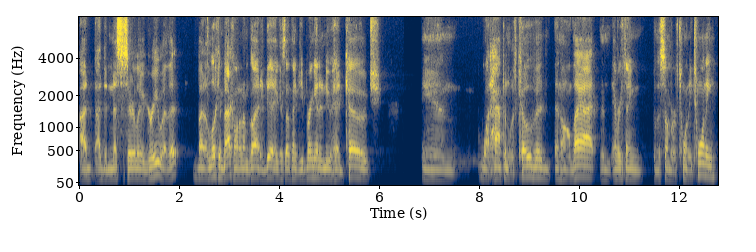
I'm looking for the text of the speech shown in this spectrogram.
I, I didn't necessarily agree with it but looking back on it, I'm glad he did because I think you bring in a new head coach and what happened with COVID and all that and everything for the summer of 2020.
